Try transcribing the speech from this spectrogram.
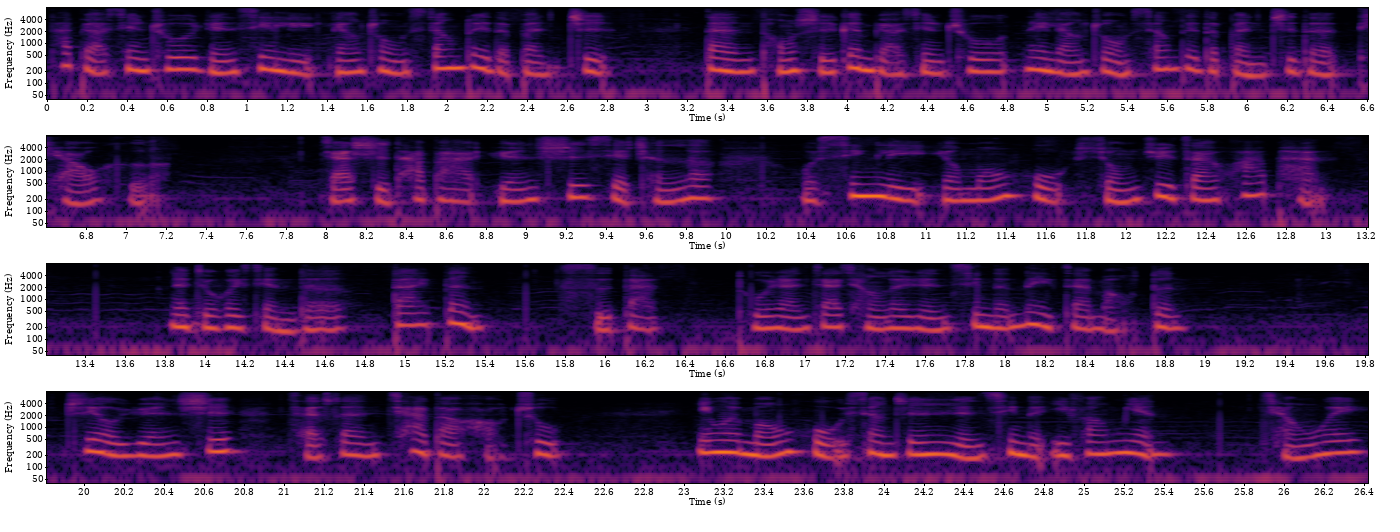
它表现出人性里两种相对的本质。但同时更表现出那两种相对的本质的调和。假使他把原诗写成了“我心里有猛虎雄踞在花盘”，那就会显得呆笨、死板，突然加强了人性的内在矛盾。只有原诗才算恰到好处，因为猛虎象征人性的一方面，蔷薇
